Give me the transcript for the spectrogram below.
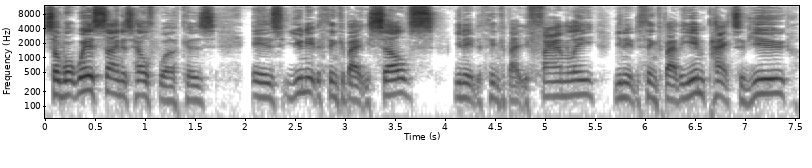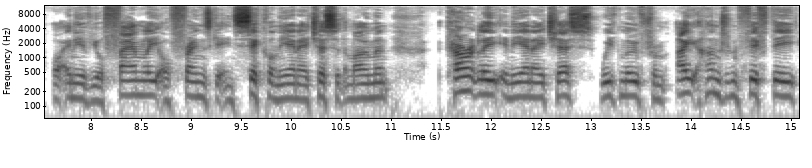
So what we're saying as health workers is you need to think about yourselves, you need to think about your family, you need to think about the impact of you or any of your family or friends getting sick on the NHS at the moment. Currently in the NHS, we've moved from 850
